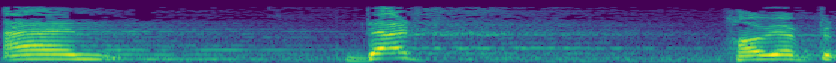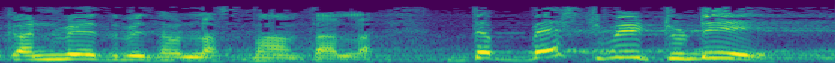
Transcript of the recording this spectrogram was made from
And that's how we have to convey the message of Allah subhanahu wa ta'ala. The best way today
